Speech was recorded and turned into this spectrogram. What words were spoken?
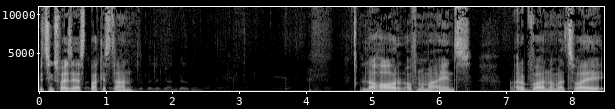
beziehungsweise erst Pakistan. Lahore auf Nummer 1, Arabwa Nummer 2,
